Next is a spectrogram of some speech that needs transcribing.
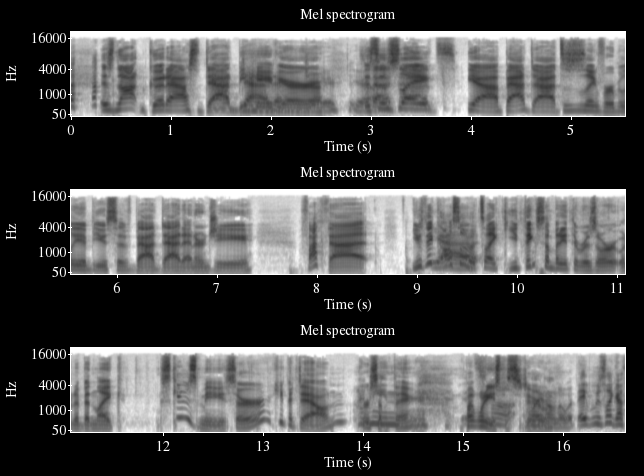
is not good ass dad, dad behavior. Yeah. This Bad is like dads. yeah, bad dads. This is like verbally abusive bad dad energy. Fuck that. You think also it's like you think somebody at the resort would have been like, "Excuse me, sir, keep it down" or mean, something. But what are you not- supposed to do? I don't know what it was like a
